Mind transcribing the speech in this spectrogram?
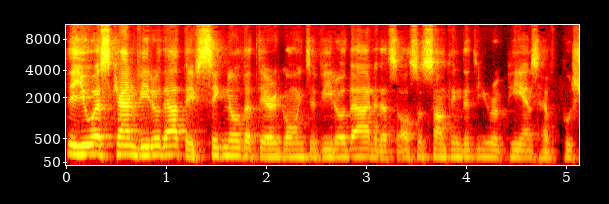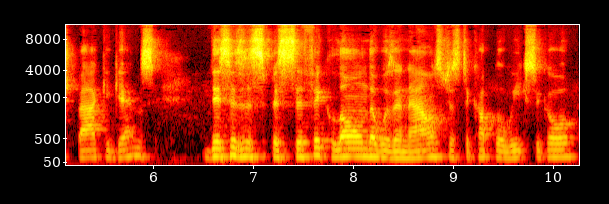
The US can veto that. They've signaled that they're going to veto that. And that's also something that the Europeans have pushed back against. This is a specific loan that was announced just a couple of weeks ago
